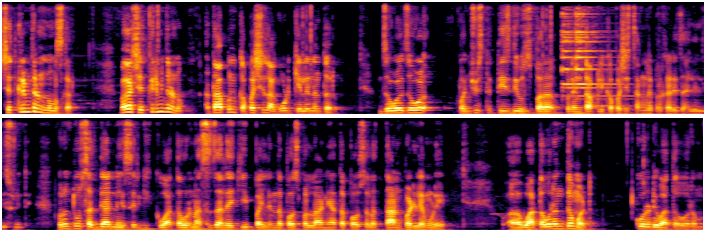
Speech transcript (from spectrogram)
शेतकरी मित्रांनो नमस्कार. बघा शेतकरी मित्रांनो आता आपण कपाशी लागवड केल्यानंतर जवळजवळ पंचवीस ते तीस दिवस पर पर्यंत आपली कपाशी चांगल्या प्रकारे झालेली दिसून येते. परंतु सध्या नैसर्गिक वातावरण असं झालं आहे की पहिल्यांदा पाऊस पडला आणि आता पावसाला ताण पडल्यामुळे वातावरण दमट कोरडे वातावरण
